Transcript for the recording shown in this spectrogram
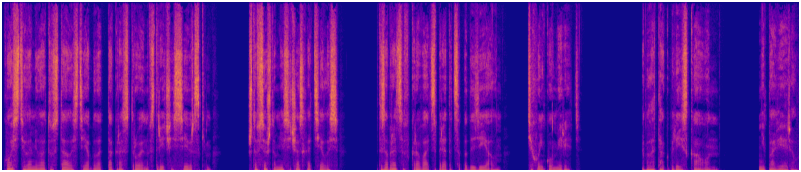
Кости ломила от усталости, я была так расстроена встречей с Северским, что все, что мне сейчас хотелось, это забраться в кровать, спрятаться под одеялом, тихонько умереть. Я была так близко, а он не поверил.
